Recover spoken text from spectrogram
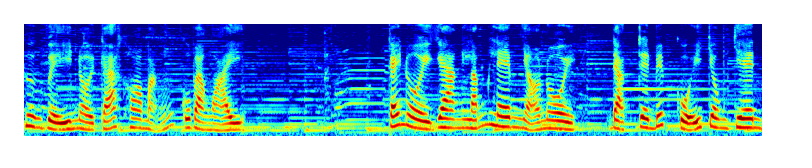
hương vị nồi cá kho mặn của bà ngoại. Cái nồi gan lắm lem nhỏ nồi, đặt trên bếp củi trong trên,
